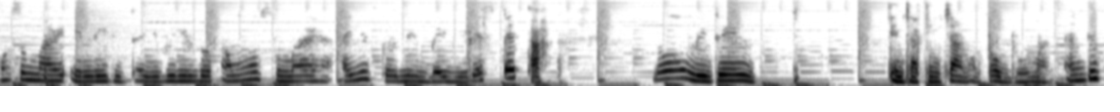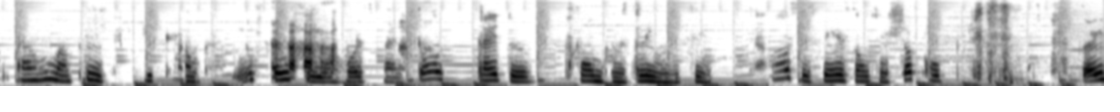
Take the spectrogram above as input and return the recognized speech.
also marry a lady that you really love and wants to marry her. I use God name, beg you, respect her. Don't be doing Kencha Kenchan on top of the woman. And this uh, woman, please be calm. Listen to your husband. Don't try to form Lee with him. Once he's saying something, shut up. Sorry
